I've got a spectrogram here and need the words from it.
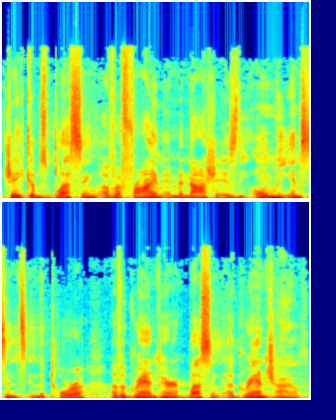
Jacob's blessing of Ephraim and Manasseh is the only instance in the Torah of a grandparent blessing a grandchild.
